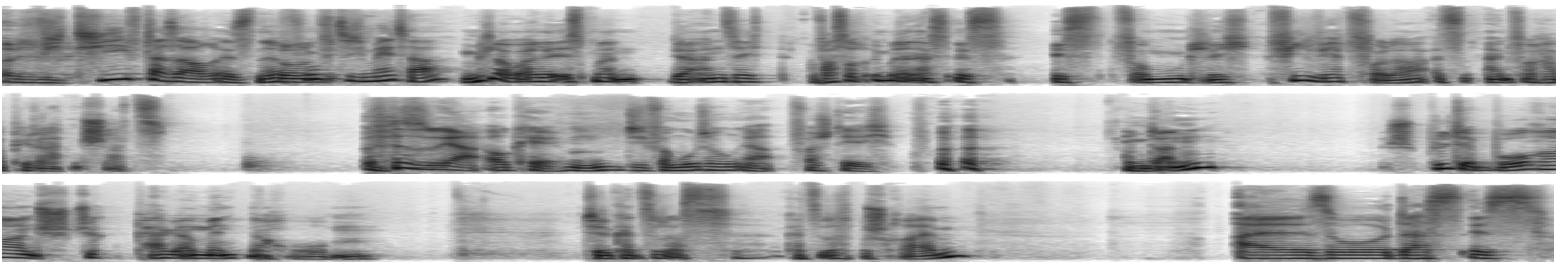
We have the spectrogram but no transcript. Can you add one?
Wie tief das auch ist, ne? 50 Meter? Mittlerweile ist man der Ansicht, was auch immer das ist, ist vermutlich viel wertvoller als ein einfacher Piratenschatz. Ja, okay. Hm, die Vermutung, ja, verstehe ich. und dann spült der Bohrer ein Stück Pergament nach oben. Till, kannst du das, kannst du das beschreiben? Also, das ist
